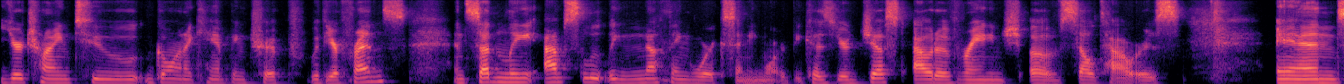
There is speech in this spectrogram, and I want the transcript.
you're trying to go on a camping trip with your friends and suddenly absolutely nothing works anymore because you're just out of range of cell towers. And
